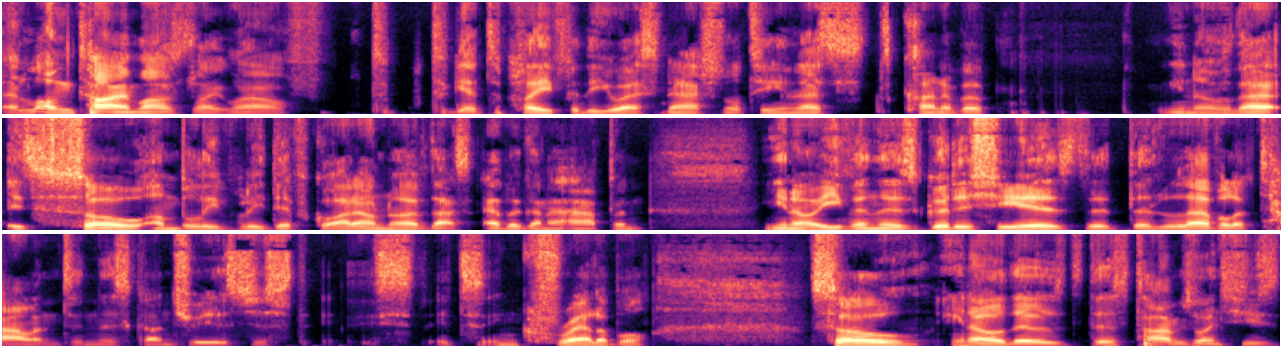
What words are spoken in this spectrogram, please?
a long time I was like, wow, to, to get to play for the U.S. national team, that's kind of a you know that is so unbelievably difficult. I don't know if that's ever going to happen. You know, even as good as she is, the the level of talent in this country is just it's, it's incredible. So you know, there's there's times when she's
